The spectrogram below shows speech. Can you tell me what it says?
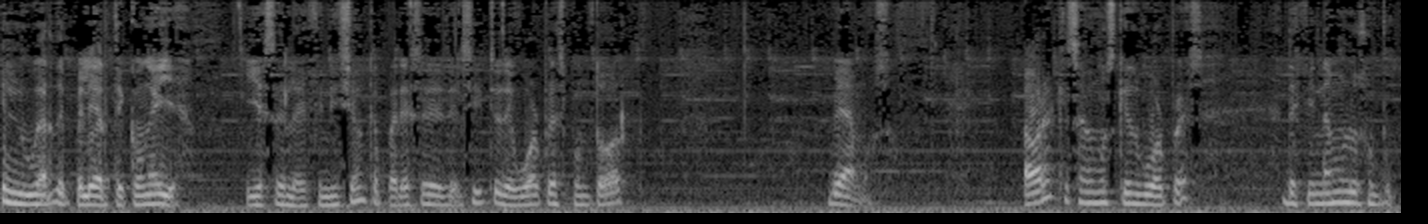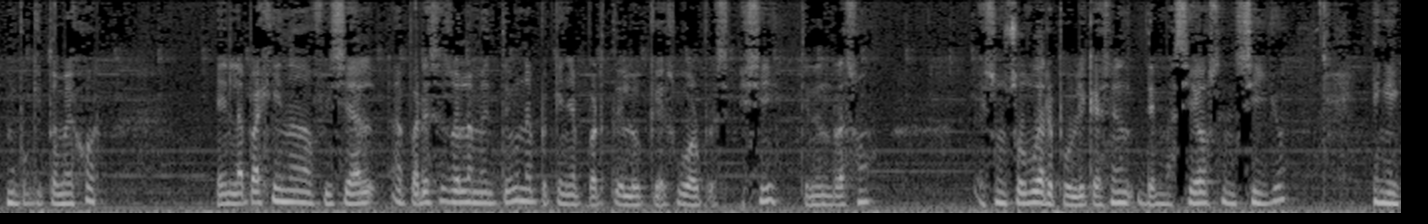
en lugar de pelearte con ella. Y esa es la definición que aparece desde el sitio de wordpress.org. Veamos. Ahora que sabemos qué es WordPress, definámoslo un, po un poquito mejor. En la página oficial aparece solamente una pequeña parte de lo que es WordPress. Y sí, tienen razón. Es un software de publicación demasiado sencillo en el,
